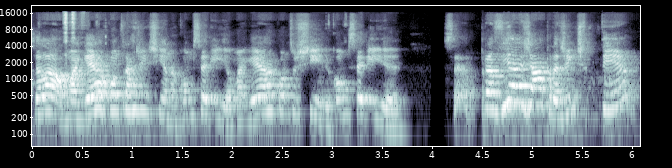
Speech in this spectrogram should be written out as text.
Sei lá, uma guerra contra a Argentina, como seria? Uma guerra contra o Chile, como seria? Para viajar, para a gente ter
